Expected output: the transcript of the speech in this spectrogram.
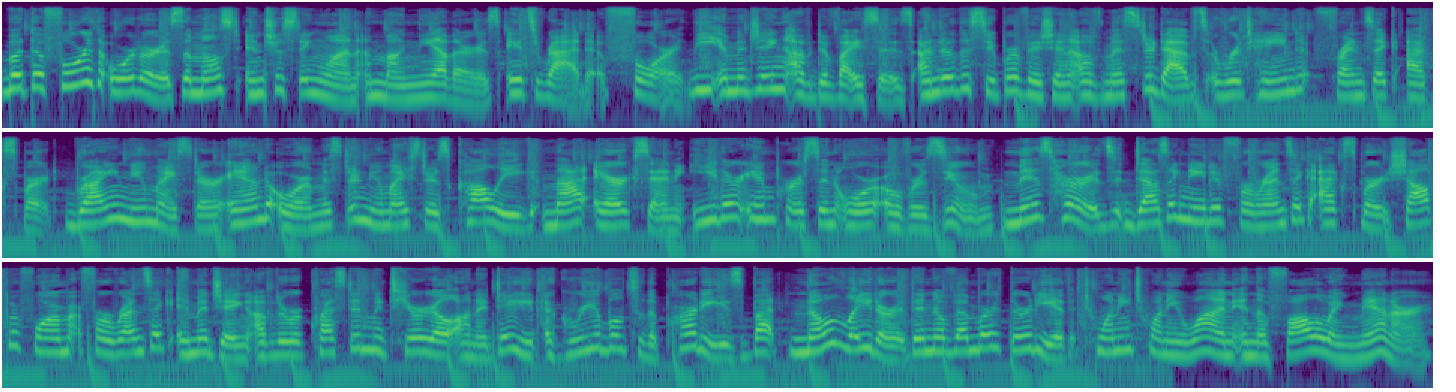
But the fourth order is the most interesting one among the others. It's read for the imaging of devices under the supervision of Mr. Depp's retained forensic expert, Brian Neumeister, and or Mr. Neumeister's colleague, Matt Erickson, either in person or over Zoom. Ms. Heard's designated forensic expert shall perform forensic imaging of the requested material on a date agreeable to the parties, but no later than November 30th, 2021 in the following manner.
